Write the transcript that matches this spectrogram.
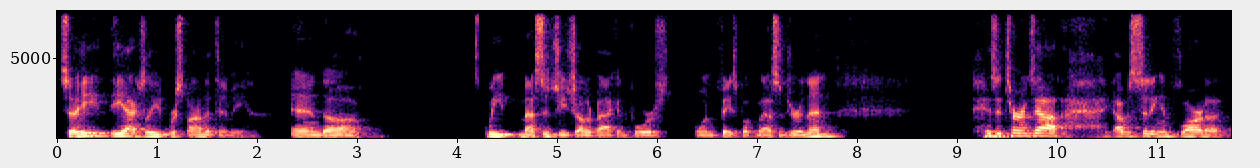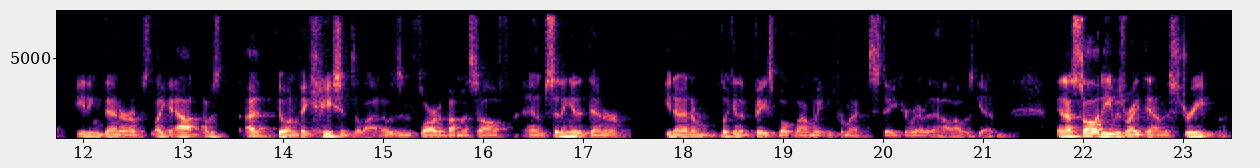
So he, he actually responded to me and, uh, we messaged each other back and forth on Facebook Messenger. And then, as it turns out, I was sitting in Florida eating dinner. I was like out, I was, I go on vacations a lot. I was in Florida by myself and I'm sitting at a dinner, you know, and I'm looking at Facebook while I'm waiting for my steak or whatever the hell I was getting. And I saw that he was right down the street, him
